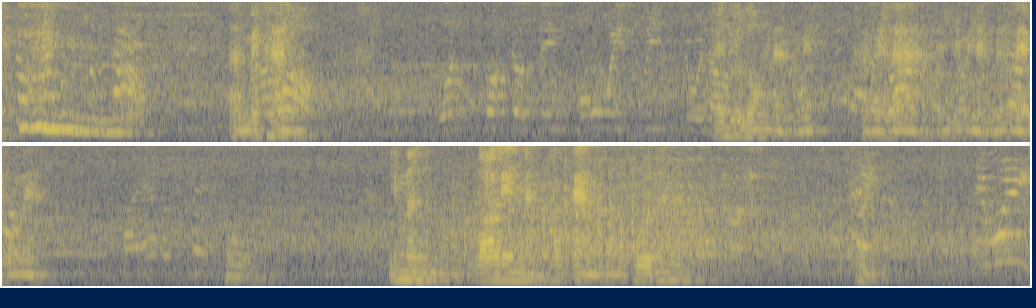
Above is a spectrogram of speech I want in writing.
This all happened so fast. อ่านไม่ทัน One fucked up thing always leads to ให้ดู another. โรงหนังไหมคาเมล่าไอ้เหี้ยมันอย่างเรื่องอะไรพวกเนี้ยโอ้โห นี่มันล้อเลียนหนังเข้ากลางคอมฟูดนะเนี่ยเฮ้ย Hey, wait!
